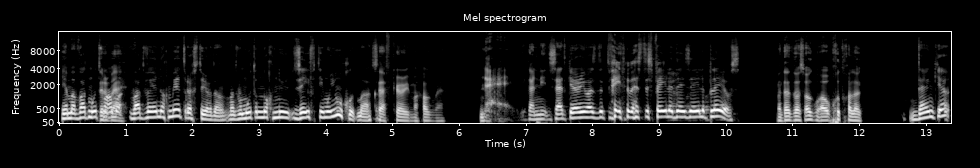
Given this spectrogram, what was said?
Ja, maar wat, moeten we allemaal, wat wil je nog meer terugsturen dan? Want we moeten nog nu 17 miljoen goed maken. Steph Curry mag ook weg. Nee, je kan niet. Seth Curry was de tweede beste speler deze hele playoffs. Maar dat was ook wel goed gelukt. Denk je?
